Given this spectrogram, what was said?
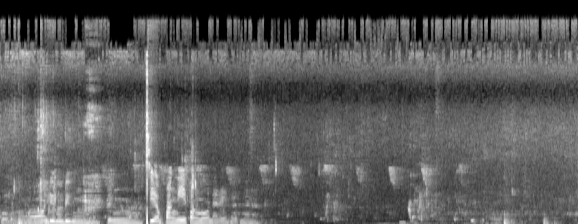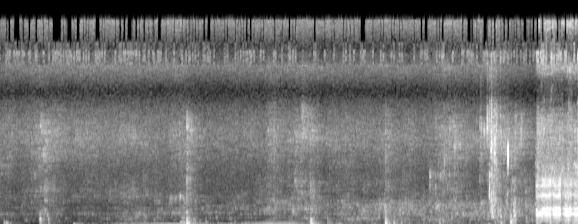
อ๋อดึงดึงดึงเสียบฝั่งนี้ฝั่งโน้นอะไรแบบนั้นนะอ่าอ่าอ่าอ่า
